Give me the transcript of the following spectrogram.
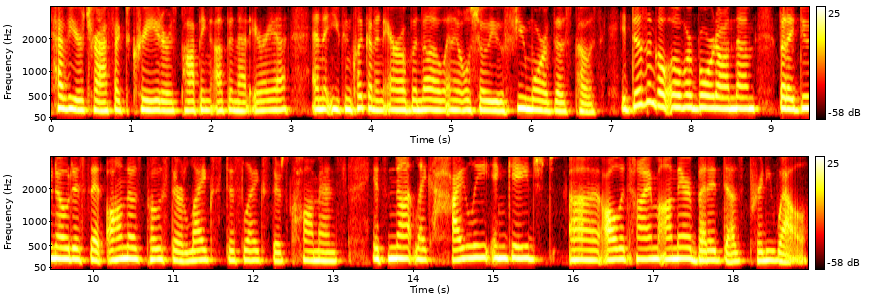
heavier trafficked creators popping up in that area and that you can click on an arrow below and it will show you a few more of those posts. It doesn't go overboard on them but i do notice that on those posts there are likes dislikes there's comments. It's not like highly engaged uh, all the time on there, but it does pretty well.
